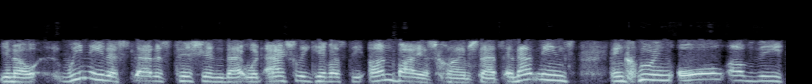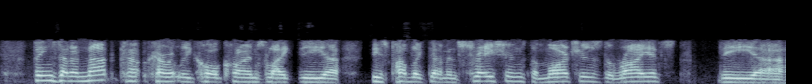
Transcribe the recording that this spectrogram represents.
You know, we need a statistician that would actually give us the unbiased crime stats, and that means including all of the things that are not cu- currently called crimes, like the uh, these public demonstrations, the marches, the riots, the uh,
